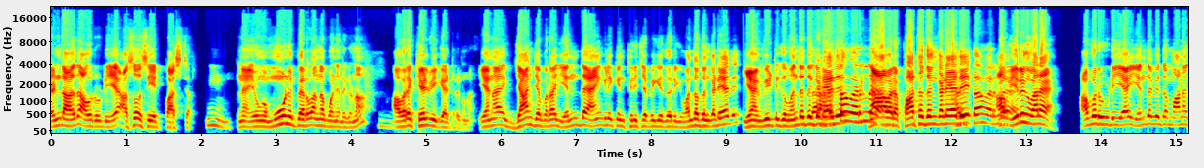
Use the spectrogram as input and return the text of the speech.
ரெண்டாவது அவருடைய அசோசியேட் பாஸ்டர் இவங்க மூணு பேர் தான் என்ன பண்ணிருக்கணும். அவரை கேள்வி கேட்டிருக்கணும். ஏன்னா ஜான் ஜபராஜ் எந்த ஆங்கிலிக்கன் திருச்சபைக்கு இது வரைக்கும் வந்ததும் கிடையாது. என் வீட்டுக்கு வந்ததும் கிடையாது. நான் அவரை பார்த்ததும் கிடையாது. இருங்க வரேன். அவருடைய எந்த விதமான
